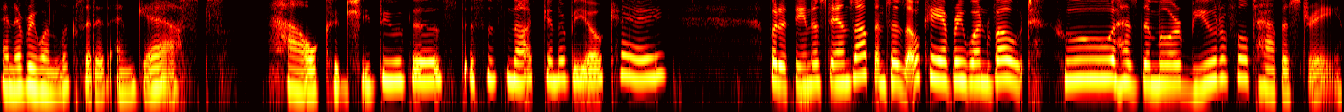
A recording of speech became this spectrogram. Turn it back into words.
And everyone looks at it and gasps. How could she do this? This is not going to be okay. But Athena stands up and says, Okay, everyone, vote. Who has the more beautiful tapestry?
